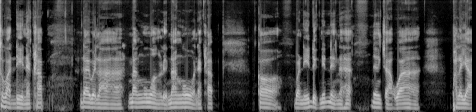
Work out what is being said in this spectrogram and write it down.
สวัสดีนะครับ ได้เวลานั่งง่วงหรือนั่งโง่นะครับ ก็วันนี้ดึกนิดหนึ่งนะฮะเนื่องจากว่าภรรยา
